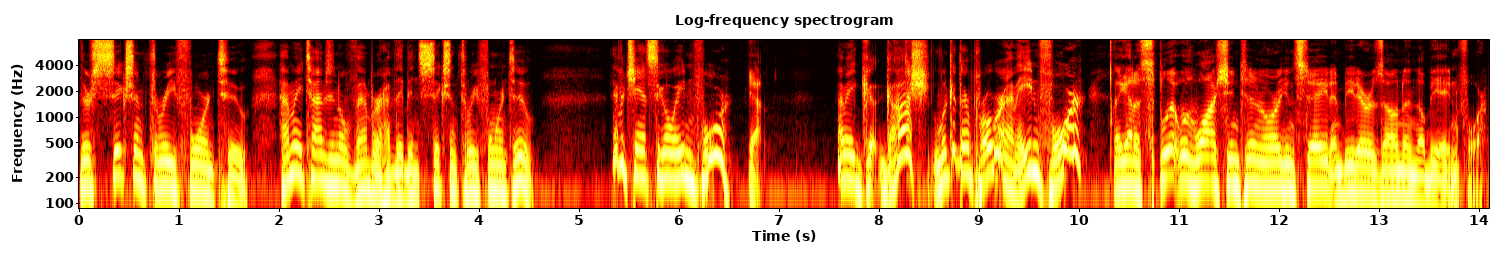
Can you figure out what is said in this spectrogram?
They're six and three, four and two. How many times in November have they been six and three, four and two? They have a chance to go eight and four. Yeah. I mean, g- gosh, look at their program, eight and four. They got a split with Washington and Oregon State and beat Arizona, and they'll be eight and four.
